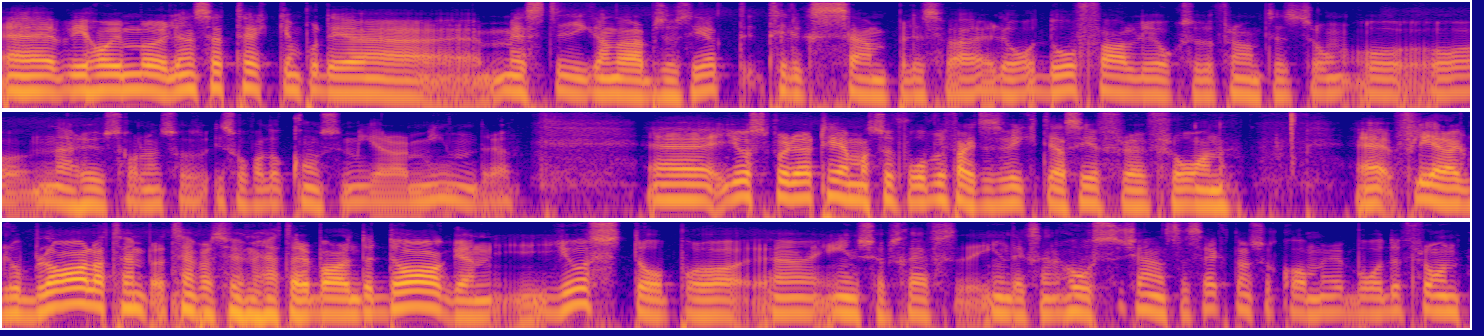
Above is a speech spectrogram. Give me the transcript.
Eh, vi har ju möjligen sett tecken på det med stigande arbetslöshet, till exempel i Sverige. Då, då faller ju också framtidstron och, och när hushållen så, i så fall då konsumerar mindre. Eh, just på det här temat så får vi faktiskt viktiga siffror från Eh, flera globala temp temperaturmätare bara under dagen. Just då på eh, inköpschefsindexen hos tjänstesektorn så kommer det både från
